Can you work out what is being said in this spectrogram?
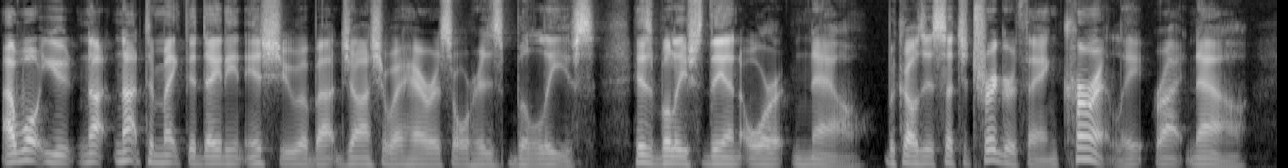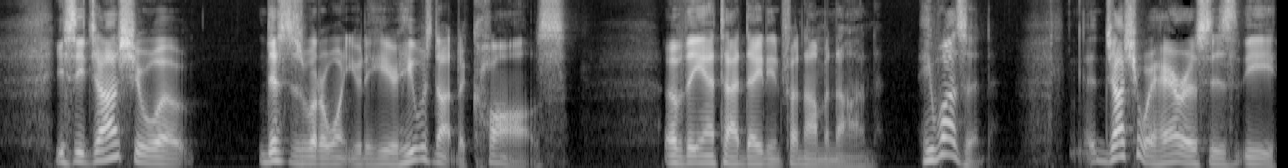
I want you not, not to make the dating issue about Joshua Harris or his beliefs, his beliefs then or now, because it's such a trigger thing currently, right now. You see, Joshua, this is what I want you to hear. He was not the cause of the anti dating phenomenon. He wasn't. Joshua Harris is the,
